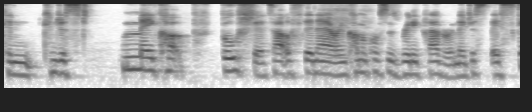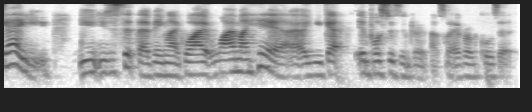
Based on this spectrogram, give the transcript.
can can just make up bullshit out of thin air and come across as really clever and they just they scare you. You, you just sit there being like why why am i here? Uh, you get imposter syndrome that's what everyone calls it.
